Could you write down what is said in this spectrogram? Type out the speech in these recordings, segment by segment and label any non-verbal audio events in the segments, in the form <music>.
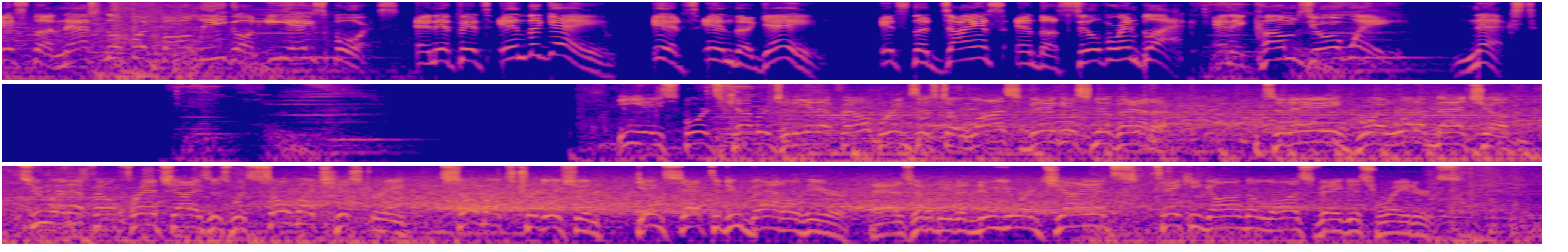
It's the National Football League on EA Sports. And if it's in the game, it's in the game. It's the Giants and the Silver and Black, and it comes your way next. EA Sports coverage of the NFL brings us to Las Vegas, Nevada. Today, boy, what a matchup. Two NFL franchises with so much history, so much tradition, getting set to do battle here. As it'll be the New York Giants taking on the Las Vegas Raiders.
